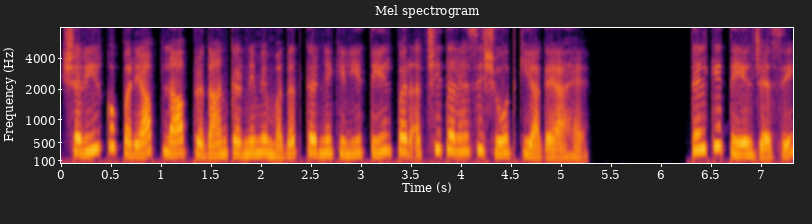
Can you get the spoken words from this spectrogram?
शरीर को पर्याप्त लाभ प्रदान करने में मदद करने के लिए तेल पर अच्छी तरह से शोध किया गया है। तिल के तेल जैसे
